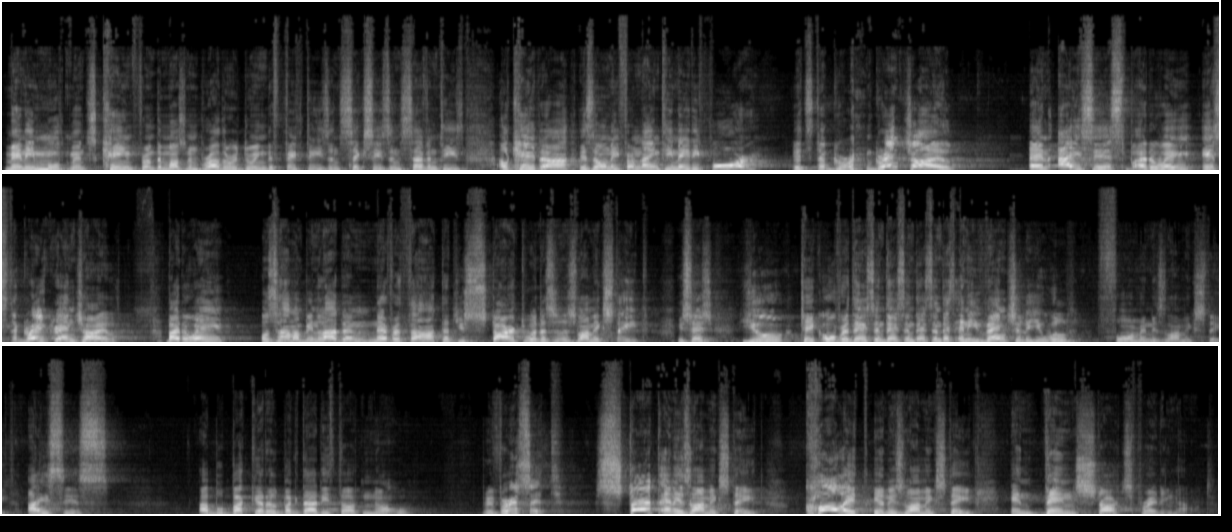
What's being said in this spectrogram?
many movements came from the Muslim Brotherhood during the 50s and 60s and 70s. Al Qaeda is only from 1984, it's the gr- grandchild. And ISIS, by the way, is the great grandchild. By the way, Osama bin Laden never thought that you start with an Islamic State. He says, you take over this and this and this and this, and eventually you will form an Islamic State. ISIS, Abu Bakr al Baghdadi thought, no, reverse it. Start an Islamic State, call it an Islamic State, and then start spreading out.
